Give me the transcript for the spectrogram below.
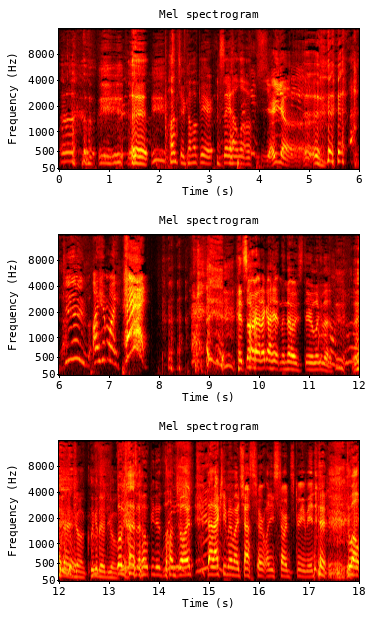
Hunter, come up here and say hello. Yeah, yeah. Dude, I hit my head. It's alright, I got hit in the nose, dude. Look at that. Look at that joke. Look at that joke. Look, guys, I hope you did not enjoy it. That actually made my chest hurt when he started screaming. well,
